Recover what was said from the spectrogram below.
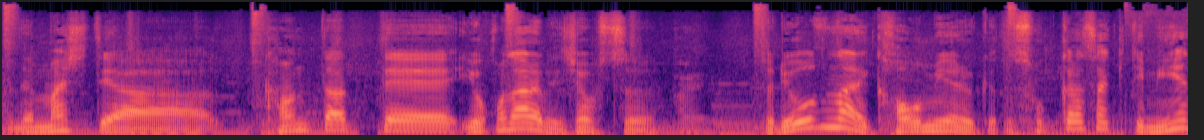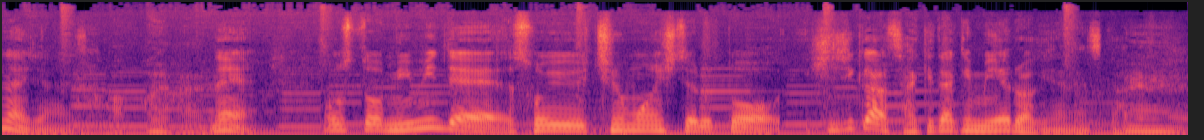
うん。でましてやカウンターって横並びでしょ普通。はい。両隣顔見えるけどそこから先って見えないじゃないですか。あはいはい。ね。そうすると耳でそういう注文してると肘から先だけ見えるわけじゃないですか。え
